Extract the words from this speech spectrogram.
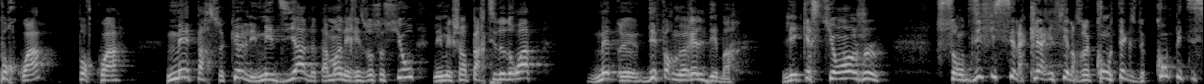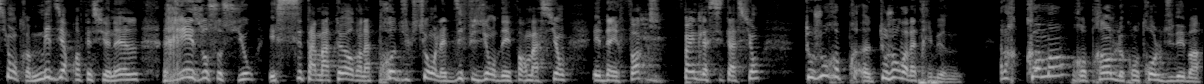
Pourquoi? Pourquoi? Mais parce que les médias, notamment les réseaux sociaux, les méchants partis de droite, euh, déformeraient le débat. Les questions en jeu sont difficiles à clarifier dans un contexte de compétition entre médias professionnels, réseaux sociaux et sites amateurs dans la production et la diffusion d'informations et d'infox. Fin de la citation. Toujours, euh, toujours dans la tribune. Alors, comment reprendre le contrôle du débat?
